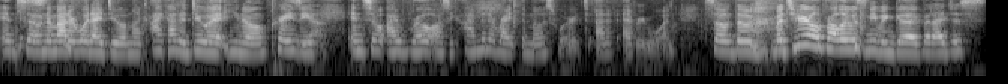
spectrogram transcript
And so no matter what I do, I'm like, I gotta do it, you know, crazy. Yeah. And so I wrote, I was like, I'm gonna write the most words out of everyone. So the material probably wasn't even good, but I just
